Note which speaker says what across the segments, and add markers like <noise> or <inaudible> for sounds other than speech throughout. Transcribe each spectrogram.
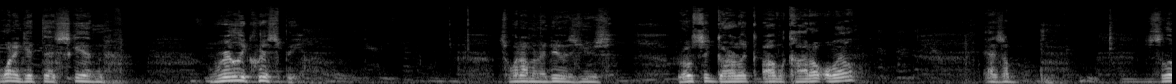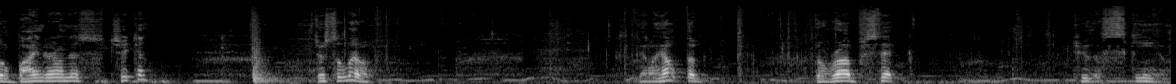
Speaker 1: want to get this skin really crispy. So what I'm going to do is use roasted garlic avocado oil as a just a little binder on this chicken. Just a little. It'll help the the rub stick to the skin.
